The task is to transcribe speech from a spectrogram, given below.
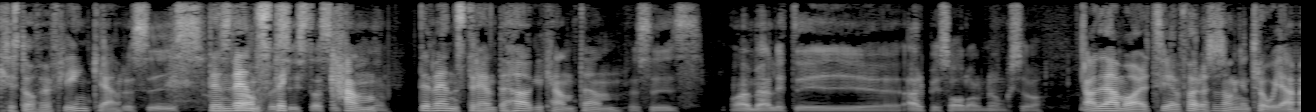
Kristoffer Flink ja. precis. Den Straff i vänster sista kant- sekunden. Den vänsterhänte högerkanten. Precis. Och är med lite i RPs A-lag nu också va? Ja, det har han varit redan förra säsongen tror jag.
